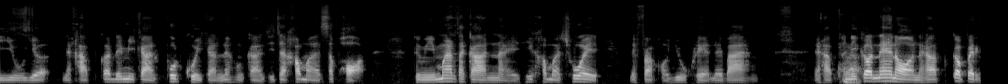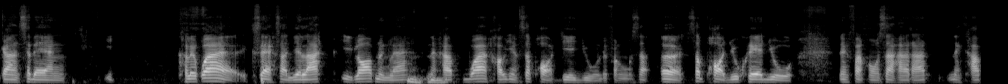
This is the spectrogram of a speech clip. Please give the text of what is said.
EU เยอะนะครับก็ได้มีการพูดคุยกันเรื่องของการที่จะเข้ามา support ถึงมีมาตรการไหนที่เข้ามาช่วยในฝั่งของยูเครนได้บ้างนะครับอันนี้ก็แน่นอนนะครับก็เป็นการแสดงอีก เขาเรียกว่าแสดงสัญลักษณ์อีกรอบหนึ่งแล้วนะครับ ว่าเขายัง support อยู่ในฝั่งของเออ support ยูเครนอยู่ในฝั่งของสหรัฐนะครับ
